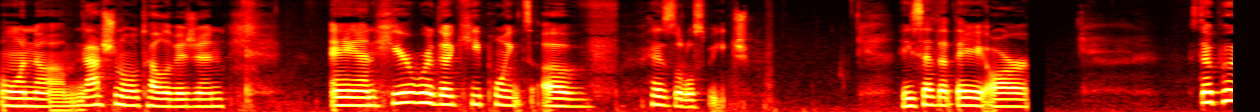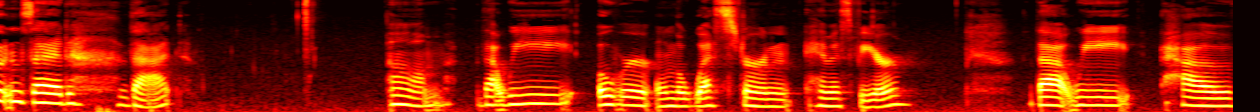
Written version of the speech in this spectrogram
on um, national television, and here were the key points of his little speech. He said that they are. So Putin said that um, that we over on the western hemisphere that we have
